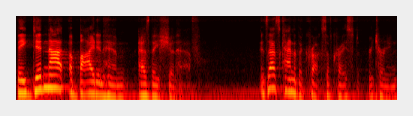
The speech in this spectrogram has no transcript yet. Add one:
they did not abide in him as they should have. And so that's kind of the crux of Christ returning.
